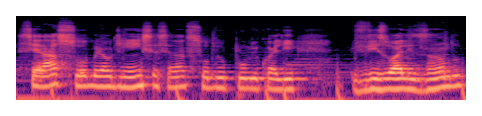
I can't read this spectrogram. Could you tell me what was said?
será sobre a audiência, será sobre o público ali visualizando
